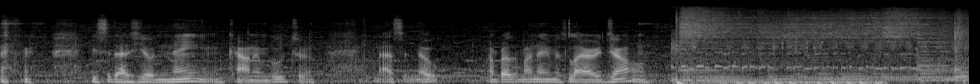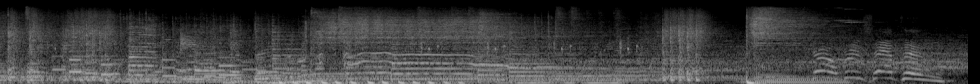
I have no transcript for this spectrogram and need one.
he said, that's your name, Count M'Butu. And I said, nope, my brother, my name is Larry Jones. Hampton.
